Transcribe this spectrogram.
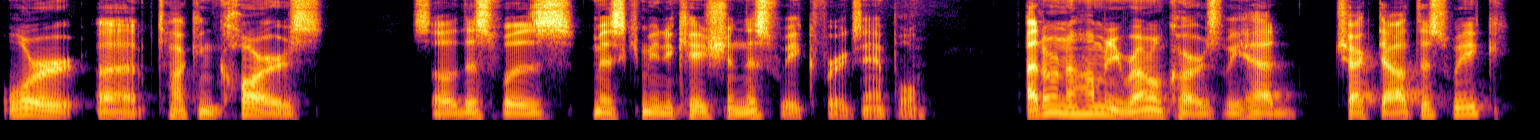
Or uh, talking cars. So this was miscommunication this week, for example. I don't know how many rental cars we had checked out this week.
